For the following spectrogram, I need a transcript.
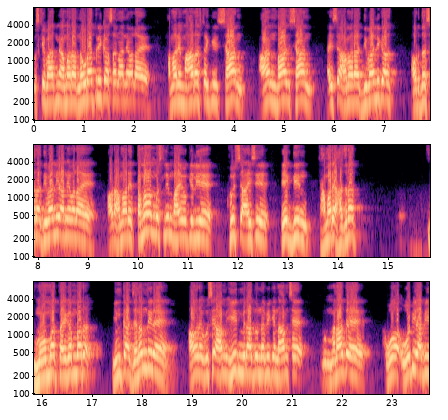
उसके बाद में हमारा नवरात्रि का सन आने वाला है। हमारे महाराष्ट्र की शान, आन बान शान, ऐसे हमारा दिवाली का और दसरा दिवाली आने वाला है। और हमारे तमाम मुस्लिम भाइयों के लिए खुश ऐसे एक दिन हमारे हज़रत मोहम्मद पैगंबर, इनका जन्मदिन है। और उसे हम ईद मिलादुल नबी के नाम से मनाते हैं। वो वो भी अभी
